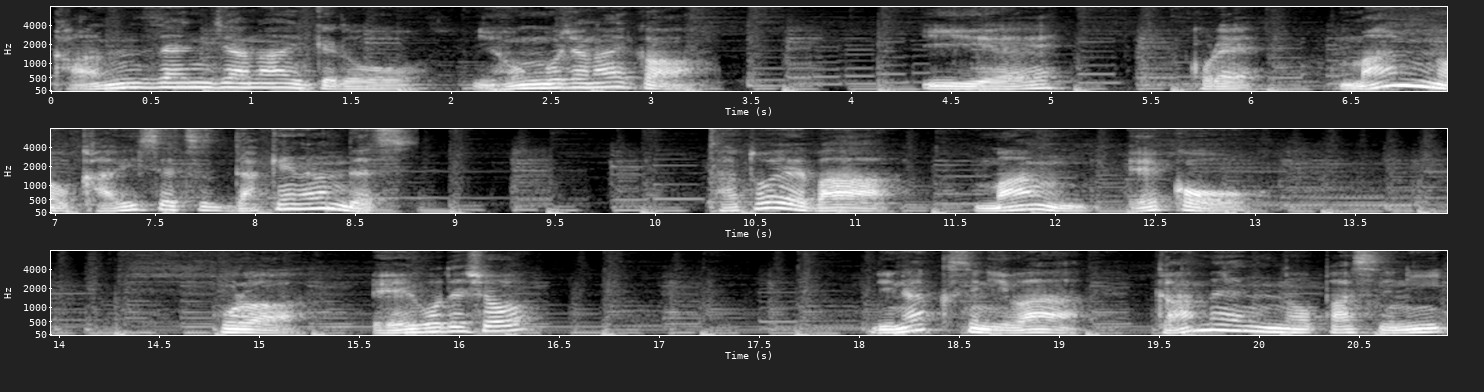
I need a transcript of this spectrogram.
完全じゃないけど日本語じゃないか。いいえこれ万の解説だけなんです。例えば万エコー。ほら英語でしょ？Linux には画面のパスに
